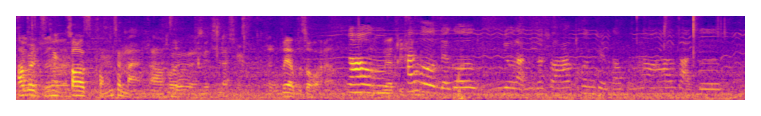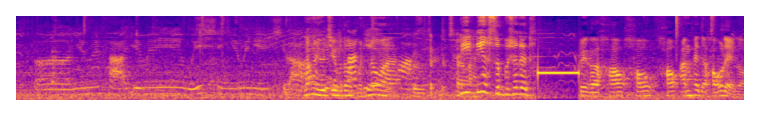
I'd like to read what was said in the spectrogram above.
他不是之前考了是空乘嘛，然后后头没听到信儿。不要不说话了。然后他和那个刘娜就在说他可能结搞婚了，他啥子，呃，也没发，也没微信，也没联系了，啷个又结不到婚了啊你你是不晓得别个好好好安排的好那个，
